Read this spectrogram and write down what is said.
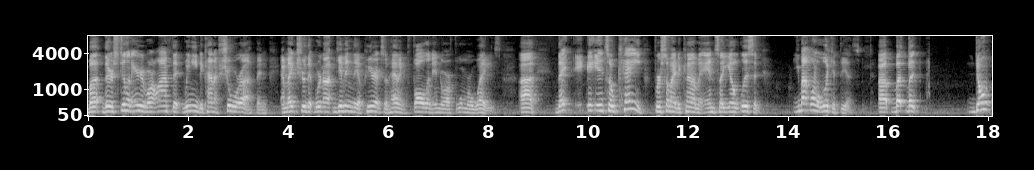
but there's still an area of our life that we need to kind of shore up and, and make sure that we're not giving the appearance of having fallen into our former ways. Uh, they, it, it's okay for somebody to come and say, you know, listen, you might want to look at this, uh, but but don't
